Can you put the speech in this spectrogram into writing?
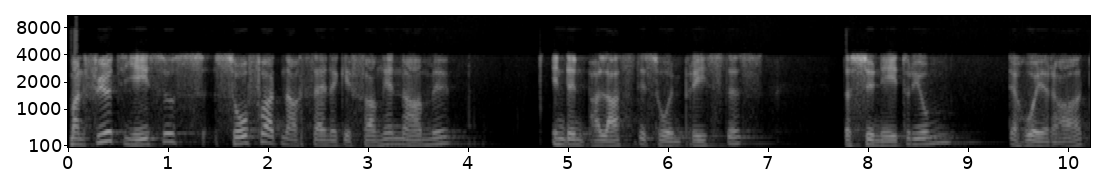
Man führt Jesus sofort nach seiner Gefangennahme in den Palast des Hohen Priesters. Das Synedrium, der Hohe Rat,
